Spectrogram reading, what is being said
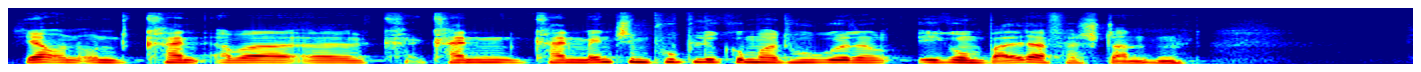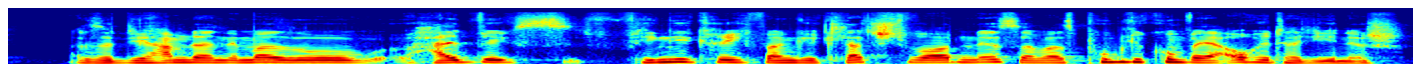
Ja, und, und kein, aber äh, kein, kein Mensch im Publikum hat Hugo Egon Balder verstanden. Also die haben dann immer so halbwegs hingekriegt, wann geklatscht worden ist, aber das Publikum war ja auch italienisch.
